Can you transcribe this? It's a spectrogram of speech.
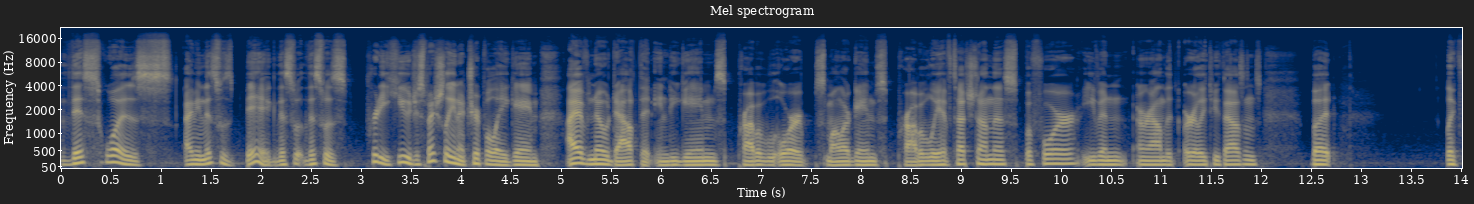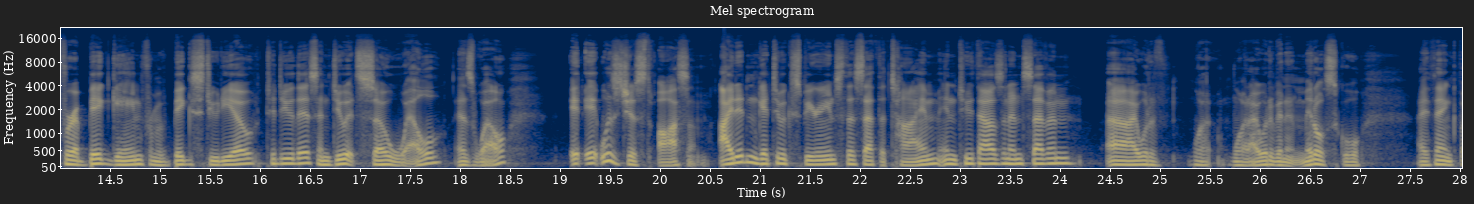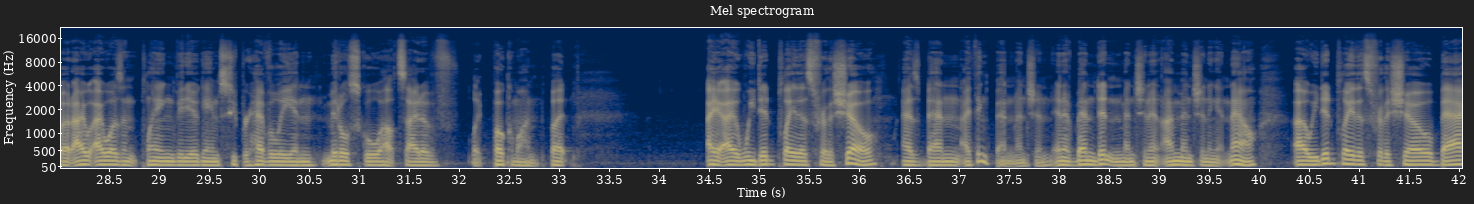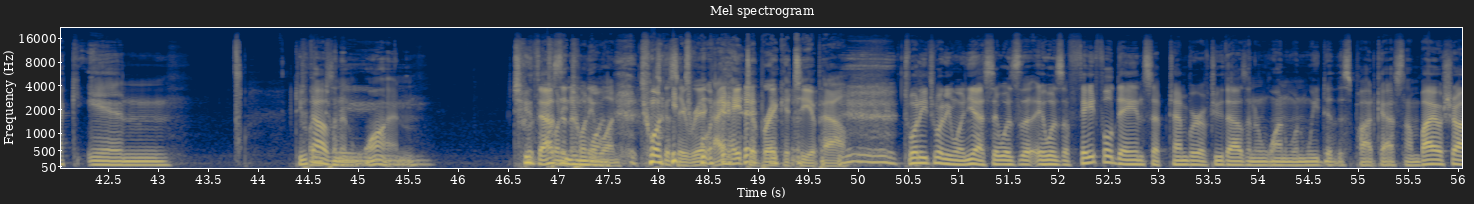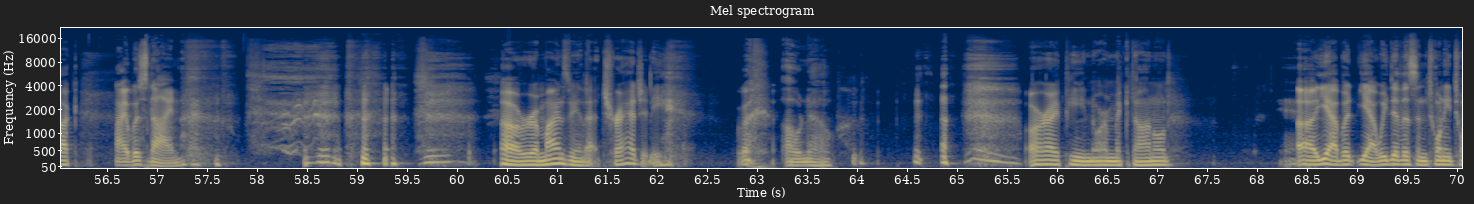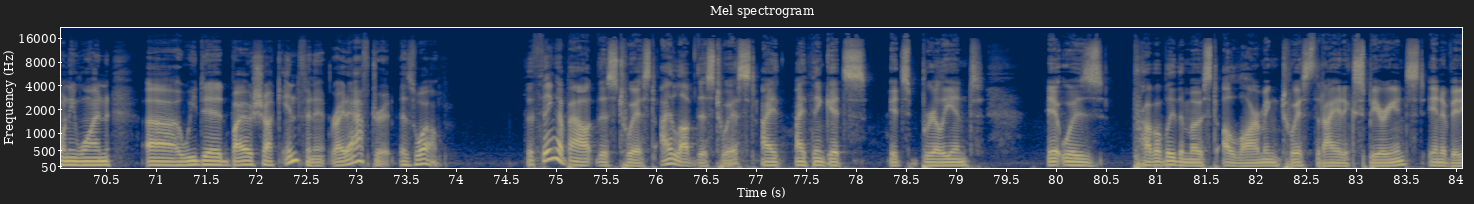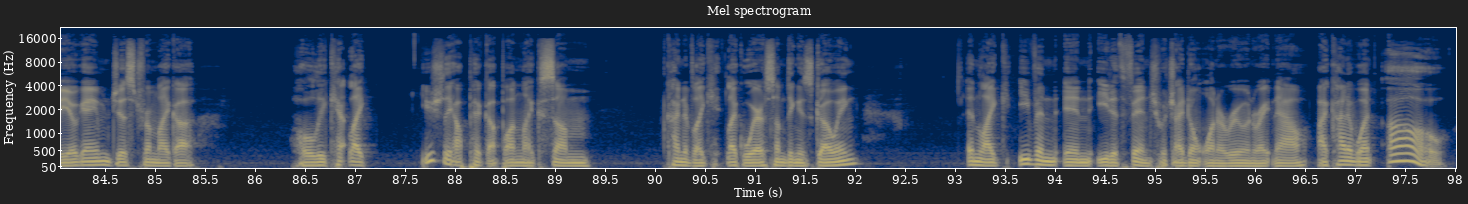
this was, I mean, this was big. This, wa- this was pretty huge, especially in a AAA game. I have no doubt that indie games probably, or smaller games probably have touched on this before, even around the early 2000s. But like for a big game from a big studio to do this and do it so well as well it, it was just awesome i didn't get to experience this at the time in 2007 uh, i would have what what i would have been in middle school i think but I, I wasn't playing video games super heavily in middle school outside of like pokemon but I, I we did play this for the show as ben i think ben mentioned and if ben didn't mention it i'm mentioning it now uh, we did play this for the show back in 2001. 2001. 2021. I was gonna say, Rick, I hate to break it to you, pal. 2021. Yes, it was the, it was a fateful day in September of 2001 when we did this podcast on BioShock. I was nine. Oh, it reminds me of that tragedy. oh no. R.I.P. Norm Macdonald. Yeah. Uh, yeah, but yeah, we did this in 2021. Uh, we did Bioshock Infinite right after it as well. The thing about this twist, I love this twist. I, I think it's it's brilliant. It was probably the most alarming twist that I had experienced in a video game just from like a holy cat like usually I'll pick up on like some kind of like like where something is going. And like even in Edith Finch, which I don't want to ruin right now, I kind of went, "Oh.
